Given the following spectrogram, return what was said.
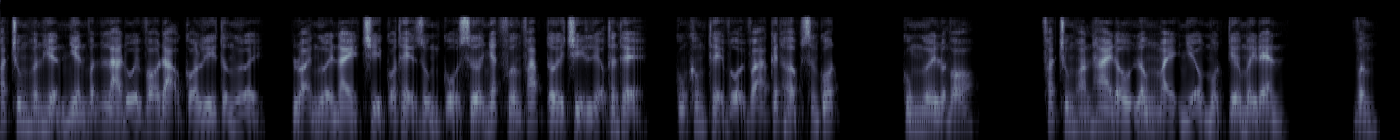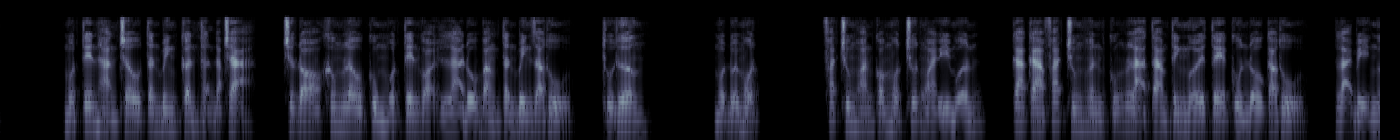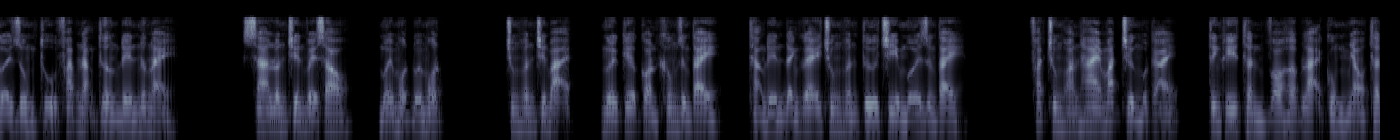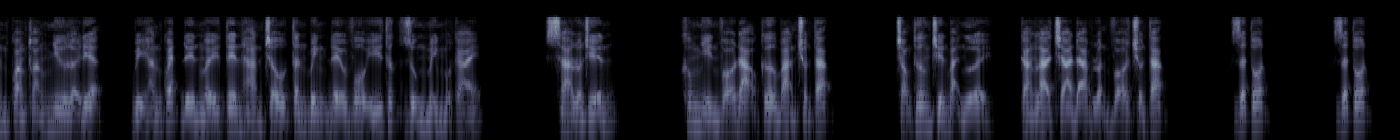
Phát Trung Hân hiển nhiên vẫn là đối võ đạo có lý tưởng người, loại người này chỉ có thể dùng cổ xưa nhất phương pháp tới trị liệu thân thể, cũng không thể vội vã kết hợp xương cốt. Cùng người luận võ. Phát Trung hoán hai đầu lông mày nhiều một tia mây đen. Vâng. Một tên Hàn Châu tân binh cẩn thận đáp trả, trước đó không lâu cùng một tên gọi là đố bằng tân binh giao thủ, thủ thương. Một đối một. Phát Trung hoán có một chút ngoài ý muốn, ca ca Phát Trung Hân cũng là tam tinh mới tê cao thủ, lại bị người dùng thủ pháp nặng thương đến nước này. Sa luân chiến về sau, mới một đối một. Trung Hân chiến bại, người kia còn không dừng tay, thẳng đến đánh gãy Trung Hân tứ chi mới dừng tay. Phát Trung hoán hai mắt chừng một cái, tinh khí thần vò hợp lại cùng nhau thần quang thoáng như lợi điện, bị hắn quét đến mấy tên Hàn Châu tân binh đều vô ý thức dùng mình một cái. Sa luân chiến. Không nhìn võ đạo cơ bản chuẩn tắc. Trọng thương chiến bại người, càng là trà đạp luận võ chuẩn tắc. Rất tốt. Rất tốt.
